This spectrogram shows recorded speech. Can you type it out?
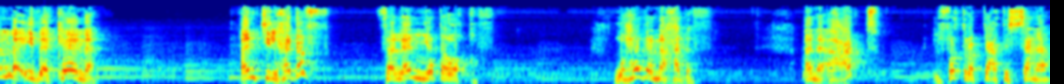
أما إذا كان أنت الهدف فلن يتوقف. وهذا ما حدث. أنا قعدت الفترة بتاعت السنة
